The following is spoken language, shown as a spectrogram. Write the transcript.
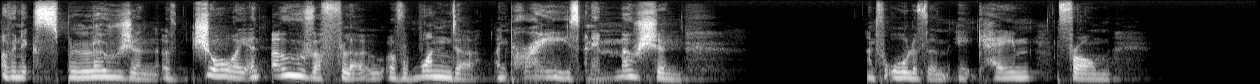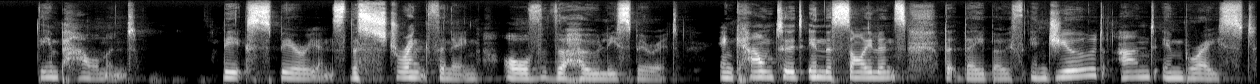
of an explosion of joy, an overflow of wonder and praise and emotion. And for all of them, it came from the empowerment, the experience, the strengthening of the Holy Spirit encountered in the silence that they both endured and embraced.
